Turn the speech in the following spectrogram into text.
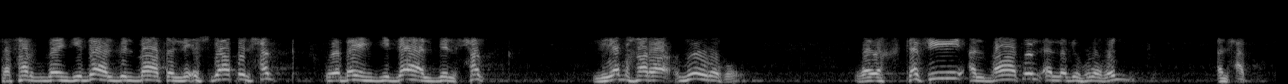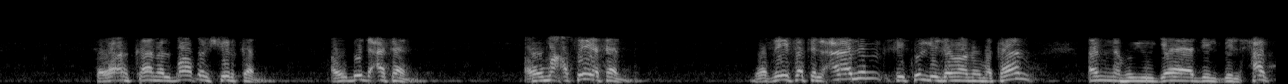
ففرق بين جدال بالباطل لإثبات الحق وبين جدال بالحق ليظهر نوره ويختفي الباطل الذي هو ضد الحق. سواء كان الباطل شركا أو بدعة أو معصية. وظيفة العالم في كل زمان ومكان أنه يجادل بالحق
